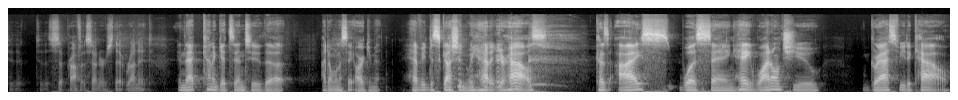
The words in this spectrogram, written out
to the to the profit centers that run it. And that kind of gets into the, I don't want to say argument, heavy discussion we had at your house. Because I s- was saying, hey, why don't you grass feed a cow,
